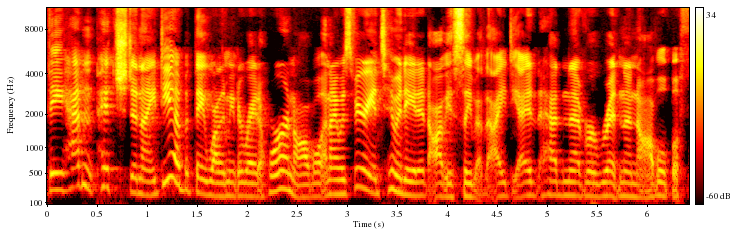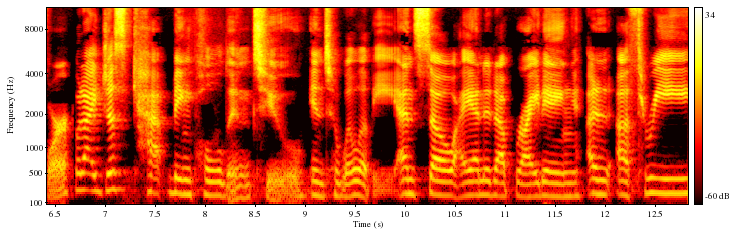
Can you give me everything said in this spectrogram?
they hadn't pitched an idea, but they wanted me to write a horror novel, and I was very intimidated, obviously, by the idea. I had never written a novel before, but I just kept being pulled into into Willoughby, and so I ended up writing a, a three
